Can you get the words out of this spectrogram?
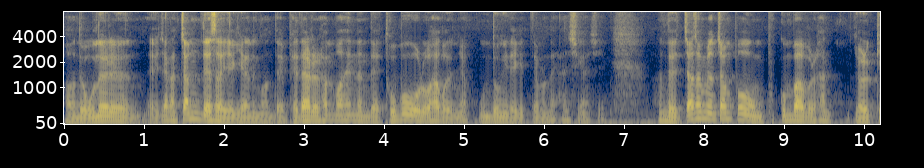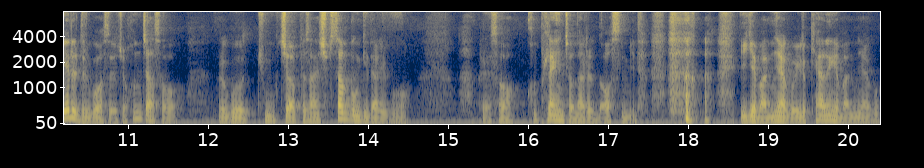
어, 근데 오늘은 약간 짬돼서 얘기하는 건데 배달을 한 번 했는데 도보로 하거든요. 운동이 되기 때문에 한 시간씩. 근데 짜장면, 짬뽕, 볶음밥을 한 10개를 들고 왔어요. 저 혼자서. 그리고 중국집 앞에서 한 13분 기다리고. 그래서 컴플레인 전화를 넣었습니다. 이게 맞냐고, 이렇게 하는 게 맞냐고.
